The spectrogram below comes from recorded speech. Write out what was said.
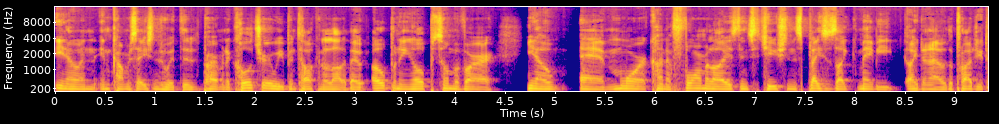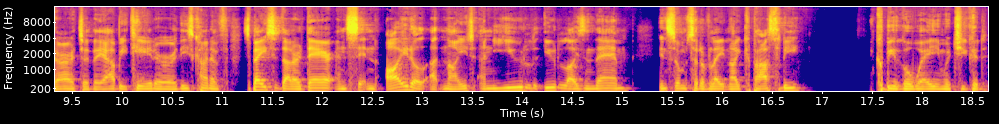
you know, in, in conversations with the Department of Culture, we've been talking a lot about opening up some of our, you know, um, more kind of formalized institutions, places like maybe, I don't know, the Project Arts or the Abbey Theatre or these kind of spaces that are there and sitting idle at night and util- utilizing them in some sort of late night capacity could be a good way in which you could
